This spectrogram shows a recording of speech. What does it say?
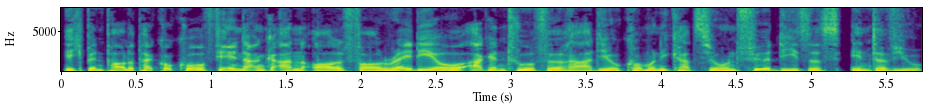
Ich bin Paolo Percoco. Vielen Dank an All for Radio, Agentur für Radiokommunikation, für dieses Interview.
